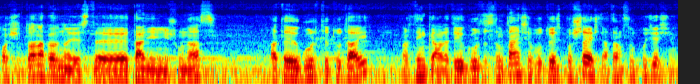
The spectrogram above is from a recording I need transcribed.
8 to na pewno jest e, taniej niż u nas. A te jogurty tutaj, Martynka, ale te jogurty są tańsze, bo tu jest po 6, a tam są po 10.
